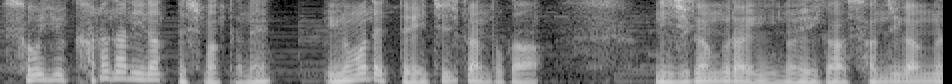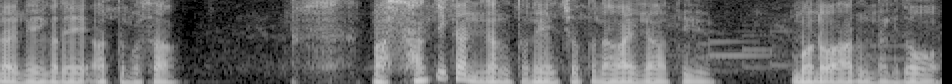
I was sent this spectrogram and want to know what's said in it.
そういう体になってしまってね。今までって1時間とか2時間ぐらいの映画、3時間ぐらいの映画であってもさ、まあ3時間になるとね、ちょっと長いなというものはあるんだけど、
